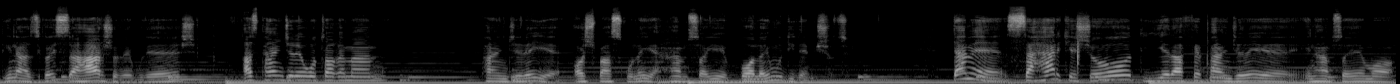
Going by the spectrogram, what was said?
دیگه نزدیکای سحر شده بودش. از پنجره اتاق من پنجره آشپزخونه همسایه بالاییمون دیده می‌شد. دم سحر که شد یه دفعه پنجره این همسایه ما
